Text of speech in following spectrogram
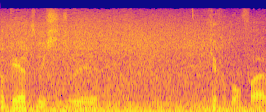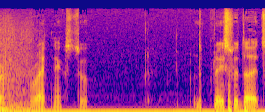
Okay, at least we have a bonfire right next to the place we died.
